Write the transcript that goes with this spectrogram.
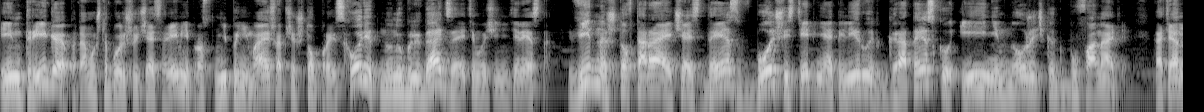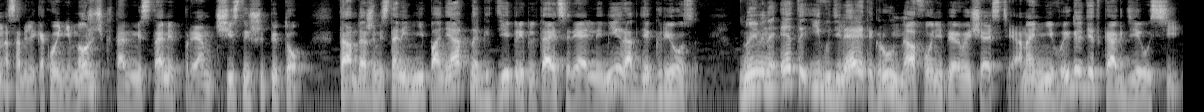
интрига, потому что большую часть времени просто не понимаешь вообще, что происходит, но наблюдать за этим очень интересно. Видно, что вторая часть DS в большей степени апеллирует к гротеску и немножечко к буфанаде. Хотя, на самом деле, какой немножечко, там местами прям чистый шипито. Там даже местами непонятно, где переплетается реальный мир, а где грезы. Но именно это и выделяет игру на фоне первой части. Она не выглядит как DLC.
